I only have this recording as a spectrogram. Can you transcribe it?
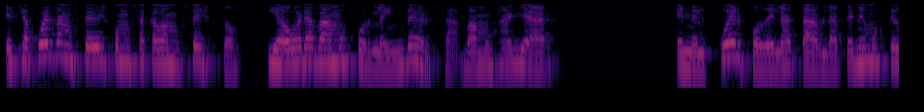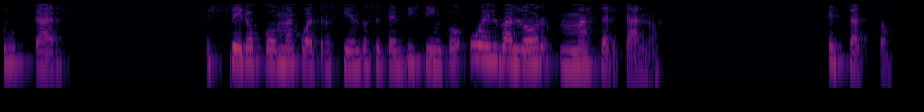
¿Se acuerdan ustedes cómo sacábamos esto? Y ahora vamos por la inversa. Vamos a hallar en el cuerpo de la tabla, tenemos que buscar 0,475 o el valor más cercano. Exacto.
